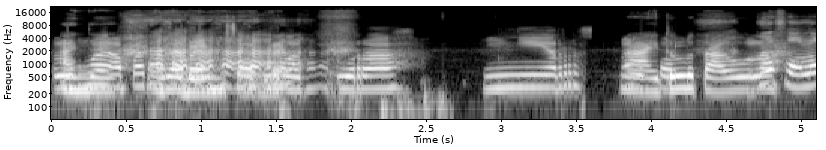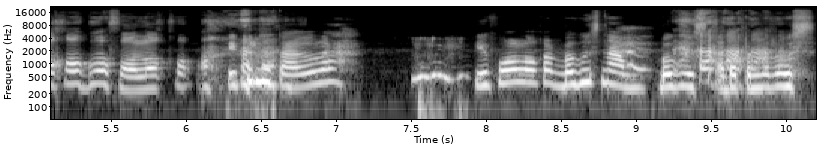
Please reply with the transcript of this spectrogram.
Anjay, apa yang bercanda. curah nyinyir nah itu lu tahu Gue lah follow kok, gue follow kok. itu lu tahu lah ya follow kan bagus nam bagus ada penerus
